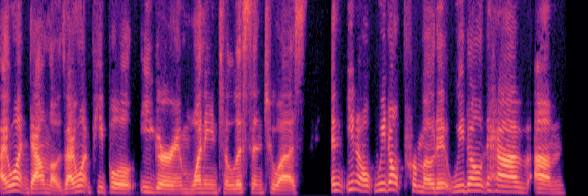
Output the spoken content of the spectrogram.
I want downloads. I want people eager and wanting to listen to us. And you know, we don't promote it. We don't have um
